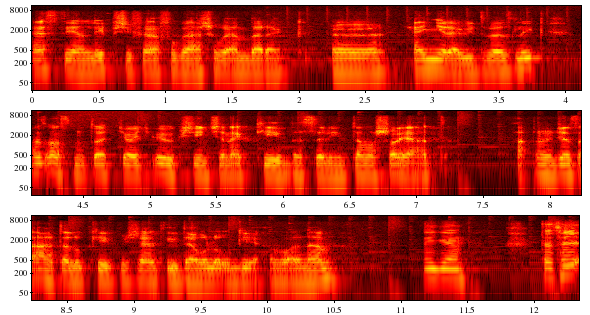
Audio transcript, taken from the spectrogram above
ezt ilyen lipsi felfogású emberek ö, ennyire üdvözlik, az azt mutatja, hogy ők sincsenek képbe szerintem a saját, hogy az általuk képviselt ideológiával, nem? Igen. Tehát, hogy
